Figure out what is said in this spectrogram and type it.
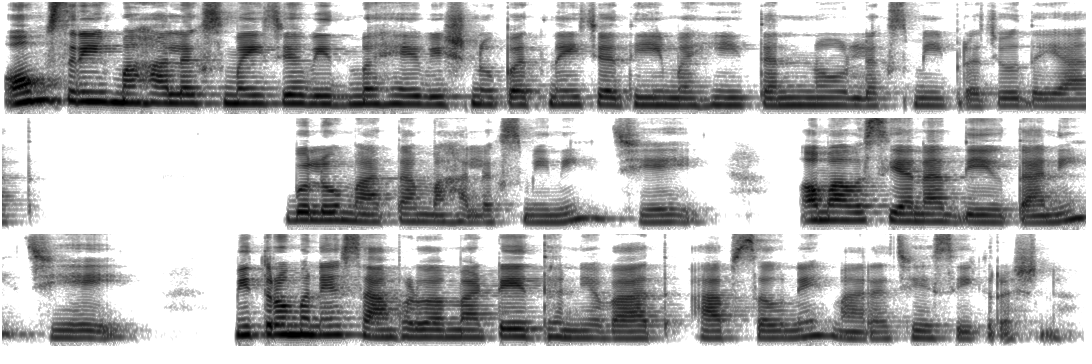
ઓમ શ્રી મહાલક્ષ્મી ચ વિદ્મહે વિષ્ણુપત્ની ચ ધીમહિ તન્નો લક્ષ્મી પ્રચોદયાત. બોલો માતા મહાલક્ષ્મીની જય. અમાવસ્યાના દેવતાની જય. મિત્રો, મને સાંભળવા માટે ધન્યવાદ. આપ સૌને મારા જય શ્રી કૃષ્ણ.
